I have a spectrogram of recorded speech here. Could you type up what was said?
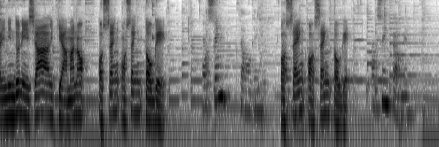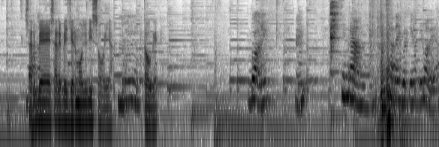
Allora in Indonesia li chiamano oseng oseng toge Oseng togen. oseng oseng toge Oseng togen. sarebbe, sarebbe germoglio di soia Mm. toge Buoni? Mm. Sembra mm, passata in cortina primavera.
